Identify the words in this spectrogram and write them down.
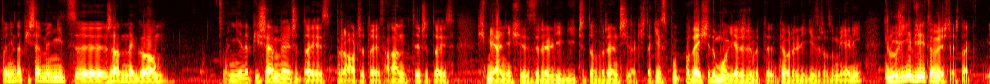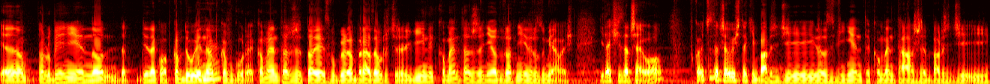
to nie napiszemy nic, y, żadnego nie napiszemy, czy to jest pro, czy to jest anty, czy to jest śmianie się z religii, czy to wręcz jakieś takie podejście do młodzieży, żeby te, tę religię zrozumieli. Ludzie nie wiedzieli co myśleć, tak. Jedno polubienie, jedno, jedna łapka w dół, jedna mhm. łapka w górę. Komentarz, że to jest w ogóle obraza uczuć religijnych, komentarz, że nie odwrotnie nie zrozumiałeś. I tak się zaczęło. W końcu zaczęły się takie bardziej rozwinięte komentarze, bardziej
